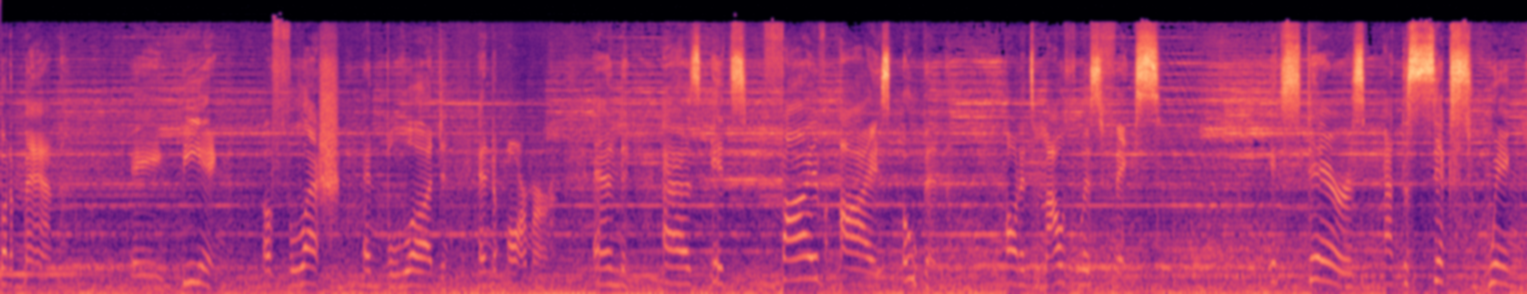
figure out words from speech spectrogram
but a man. A being of flesh and blood and armor. And as its five eyes open on its mouthless face, it stares at the six winged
